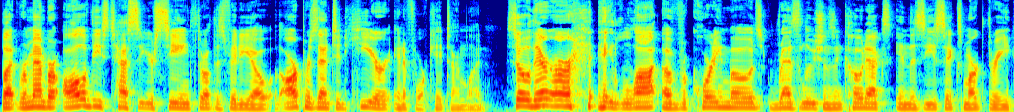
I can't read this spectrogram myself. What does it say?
But remember, all of these tests that you're seeing throughout this video are presented here in a 4K timeline. So there are a lot of recording modes, resolutions, and codecs in the Z6 Mark III.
